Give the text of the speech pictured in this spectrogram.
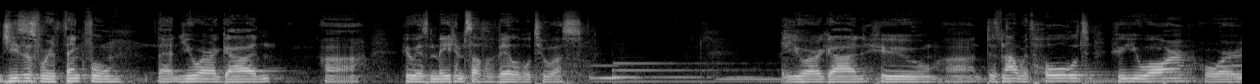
Jesus, we're thankful that you are a God uh, who has made himself available to us. You are a God who uh, does not withhold who you are or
